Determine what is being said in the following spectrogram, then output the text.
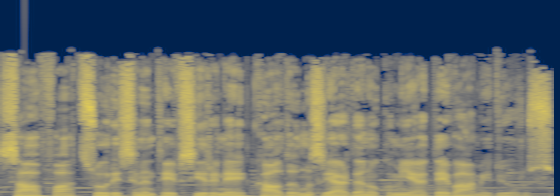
Safat suresinin tefsirini kaldığımız yerden okumaya devam ediyoruz.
